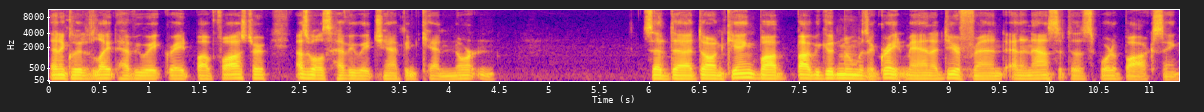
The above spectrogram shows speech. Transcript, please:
that included light heavyweight great Bob Foster, as well as heavyweight champion Ken Norton. Said uh, Don King, Bob, Bobby Goodman was a great man, a dear friend, and an asset to the sport of boxing.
